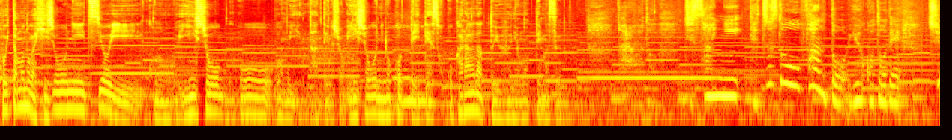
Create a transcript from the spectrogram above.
こういったものが非常に強いこの印象をなんて言うんでしょう印象に残っていてそこからだというふうに思っています。なるほど。実際に鉄道ファンということで中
